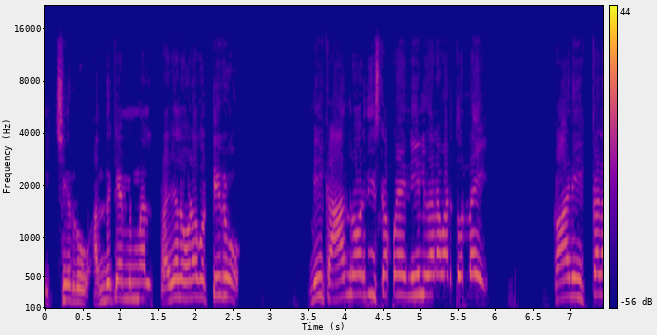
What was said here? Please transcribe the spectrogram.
ఇచ్చిర్రు? అందుకే మిమ్మల్ని ప్రజలు ఓడగొట్టిర్రు. మీకు ఆంధ్రోడు తీసుకపోయే నీళ్ళు కనబడుతున్నాయి. కానీ ఇక్కడ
